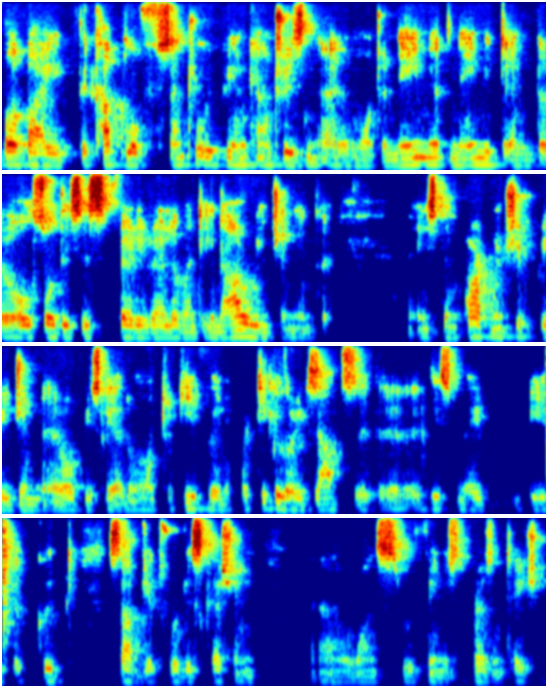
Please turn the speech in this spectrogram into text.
by the couple of Central European countries, I don't want to name it, name it, and also this is very relevant in our region, in the Eastern Partnership region. Obviously, I don't want to give any particular examples. Uh, this may be a good subject for discussion uh, once we finish the presentation.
